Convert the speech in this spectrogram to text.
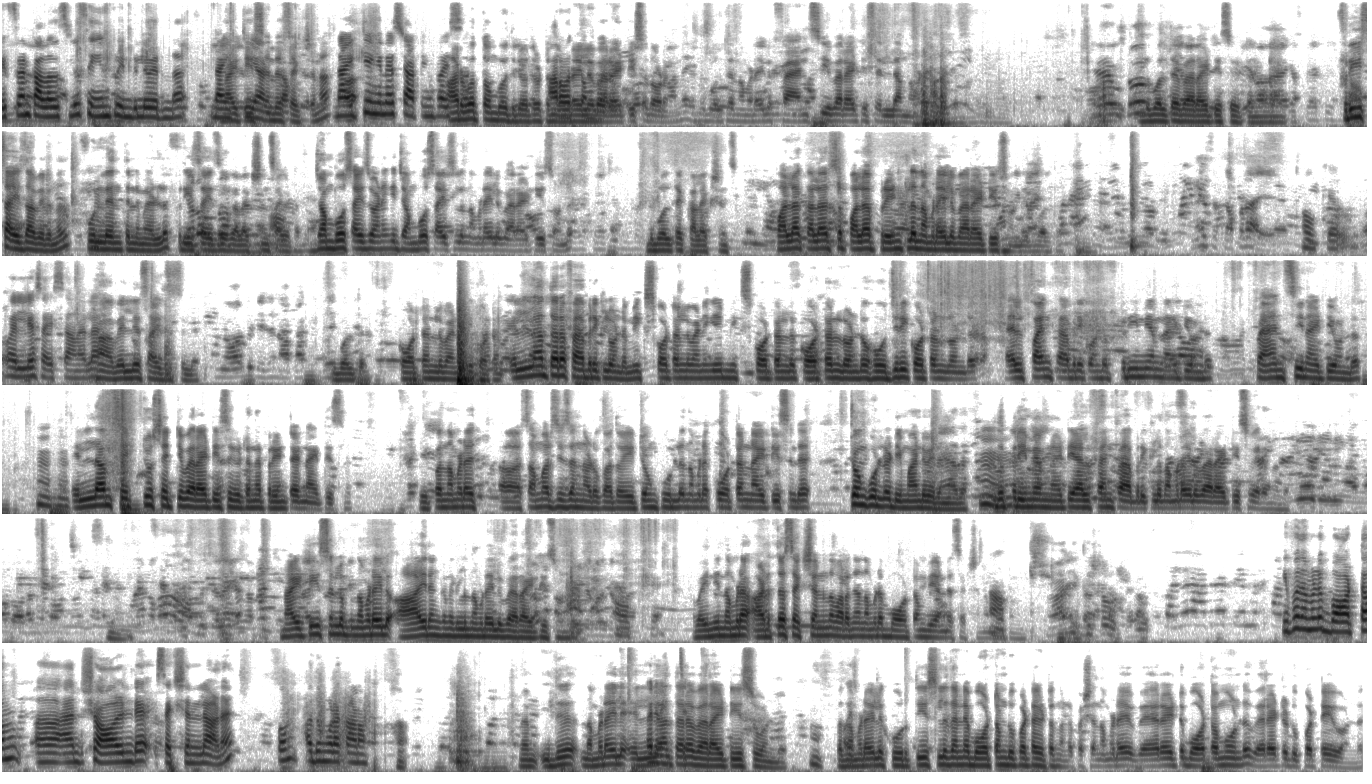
ഡിഫറെന്റ് കളേഴ്സിൽ സെയിം പ്രിന്റിൽ വരുന്ന നൈറ്റീസിന്റെ സെക്ഷൻ നൈറ്റി എങ്ങനെ സ്റ്റാർട്ടിംഗ് പ്രൈസ് അറുപത്തൊമ്പത് രൂപ തൊട്ട് നമ്മുടെ 69 വെറൈറ്റീസ് തുടങ്ങുന്നത്. ഇതുപോലത്തെ നമ്മുടെ ഫാൻസി വെറൈറ്റീസ് എല്ലാം നമ്മുടെ. ഇതുപോലത്തെ വെറൈറ്റീസ് കിട്ടുന്നത്. ഫ്രീ സൈസാണ് വരുന്നത്. ഫുൾ ലെങ്ത്തിന്റെ മേളിൽ ഫ്രീ സൈസ് കളക്ഷൻസ് ആയിട്ട് ജംബോ സൈസ് വേണമെങ്കിൽ ജംബോ സൈസിൽ നമ്മുടെ കയ്യിൽ വെറൈറ്റീസ് ഉണ്ട്. ഇതുപോലത്തെ കളക്ഷൻസ് പല കളേഴ്സ് പല പ്രിന്റിൽ നമ്മുടെ കയ്യിൽ വെറൈറ്റീസ് ഉണ്ട് ഇതുപോലത്തെ. വലിയ സൈസ് ആണല്ലേ? വലിയ ഇതുപോലത്തെ കോട്ടണിൽ വേണമെങ്കിൽ കോട്ടൺ എല്ലാ തരം ഫാബ്രിക്കിലും ഉണ്ട്. മിക്സ് കോട്ടണിൽ വേണമെങ്കിൽ മിക്സ് കോട്ടണിൽ കോട്ടണിലുണ്ട് കോട്ടണിൽ കോട്ടണിലുണ്ട് എൽഫൈൻ ഫാബ്രിക് ഉണ്ട്. പ്രീമിയം നൈറ്റി ഉണ്ട്. ഫാൻസി നൈറ്റി ഉണ്ട്. എല്ലാം സെറ്റ് ടു സെറ്റ് വെറൈറ്റീസ് കിട്ടുന്ന പ്രിന്റഡ് നൈറ്റീസ് ഇപ്പൊ നമ്മുടെ സമ്മർ സീസൺ നടക്കാത്ത ഏറ്റവും കൂടുതൽ നമ്മുടെ കോട്ടൺ നൈറ്റീസിന്റെ ഏറ്റവും കൂടുതൽ ഡിമാൻഡ് വരുന്നത്. ഇത് പ്രീമിയം നൈറ്റി എൽഫൈൻ ഫാബ്രിക്കിൽ നമ്മുടെ കയ്യിൽ വെറൈറ്റീസ് വരുന്നത്. നൈറ്റീസിൽ നമ്മുടെ കയ്യിൽ ആയിരം കണക്കിൽ നമ്മുടെ കയ്യിൽ വെറൈറ്റീസ് ഉണ്ട്. അപ്പൊ ഇനി നമ്മുടെ അടുത്ത സെക്ഷൻ എന്ന് പറഞ്ഞാൽ നമ്മുടെ ബോട്ടം വിയറിന്റെ സെക്ഷൻ. ഇപ്പൊ നമ്മൾ ബോട്ടം ആൻഡ് ഷോളിന്റെ സെക്ഷനിലാണ് അപ്പം അതും കൂടെ കാണാം. ഇത് നമ്മുടെ കയ്യിൽ എല്ലാ തരം വെറൈറ്റീസും ഉണ്ട്. അപ്പൊ ഇപ്പൊ നമ്മുടെ കയ്യിൽ കുർത്തീസിൽ തന്നെ ബോട്ടം ദുപ്പട്ട കിട്ടുന്നുണ്ട്. പക്ഷെ നമ്മുടെ വേറെ ആയിട്ട് ബോട്ടമും ഉണ്ട് വേറെ ആയിട്ട് ദുപ്പട്ടയും ഉണ്ട്.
